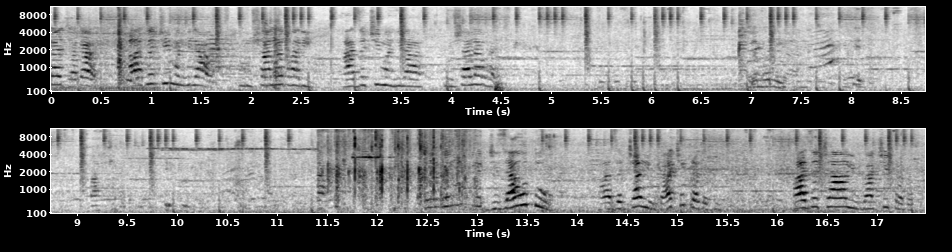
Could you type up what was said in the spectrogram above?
करून जगात आजची महिला पुरुषाला भारी आजची महिला पुरुषाला भारी. जिजाऊ तू आजच्या युगाची प्रगती. आजच्या युगाची प्रगती.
